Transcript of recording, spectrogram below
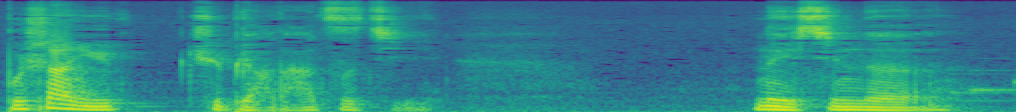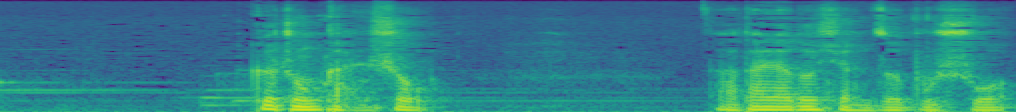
不善于去表达自己内心的各种感受啊，大家都选择不说。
